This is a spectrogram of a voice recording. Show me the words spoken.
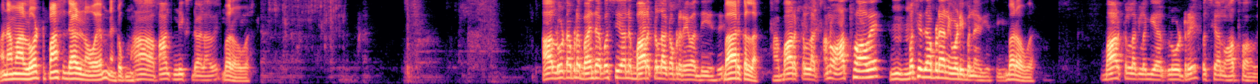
અને આમાં લોટ પાંચ દાળનો હોય એમ ને ટૂંકમાં. હા પાંચ મિક્સ દાળ આવે. બરોબર. આ લોટ આપણે બાંધ્યા પછી અને બાર કલાક આપણે રહેવા દઈએ છીએ. બાર કલાક. હા બાર કલાક. આનો આથો આવે. પછી જ આપણે આની વડી બનાવીએ છીએ. બરોબર. બાર કલાક લગી આ લોટ રહે પછી આનો આથો આવે.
